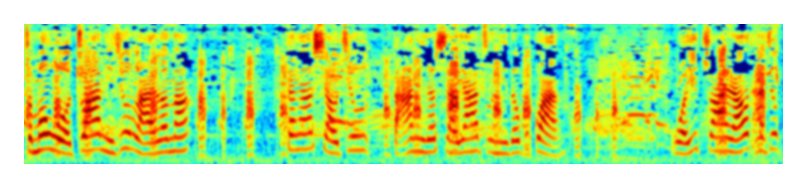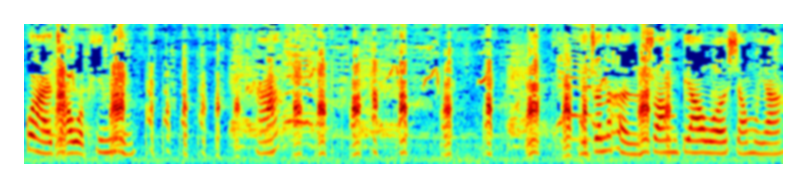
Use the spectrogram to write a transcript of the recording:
怎么我抓你就来了呢？刚刚小鸠打你的小鸭子，你都不管，我一抓，然后它就过来找我拼命。啊？你真的很双标哦，小母鸭，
